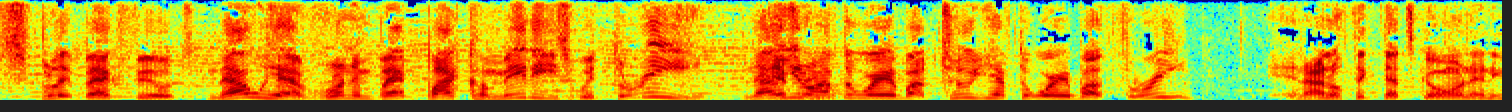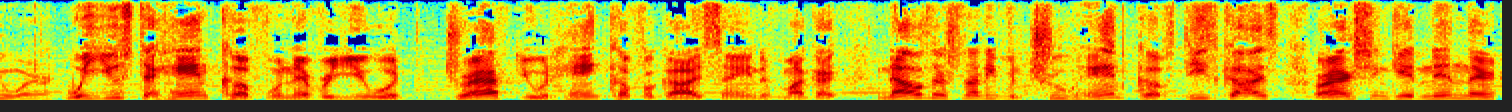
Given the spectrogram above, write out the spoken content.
split backfields. Now we have running back by committees with three. Now Everywhere. you don't have to worry about two, you have to worry about three. And I don't think that's going anywhere. We used to handcuff whenever you would draft, you would handcuff a guy saying, if my guy. Now there's not even true handcuffs. These guys are actually getting in there,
